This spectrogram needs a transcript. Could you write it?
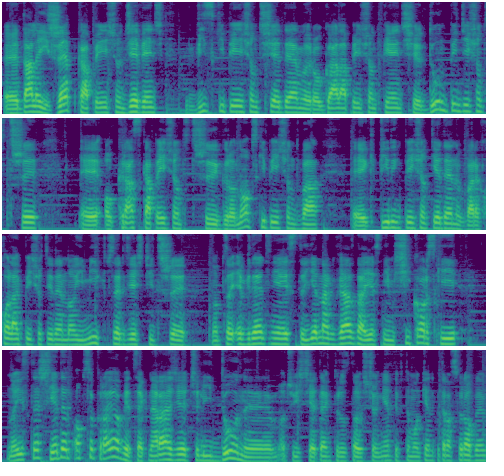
E, dalej Rzepka 59, Wiski 57, Rogala 55, Dun 53, e, Okraska 53, Gronowski 52, Kwiring 51, Warcholak 51, no i Mik 43. No tutaj ewidentnie jest jedna gwiazda, jest nim Sikorski. No jest też jeden obcokrajowiec jak na razie, czyli Dun, oczywiście ten, który został ściągnięty w tym okienku transferowym.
